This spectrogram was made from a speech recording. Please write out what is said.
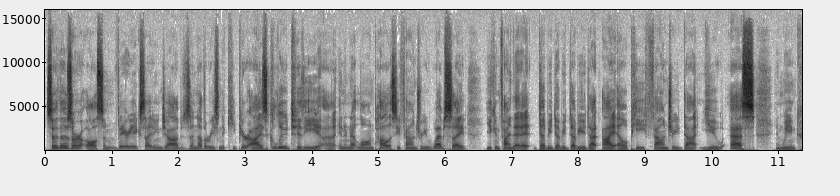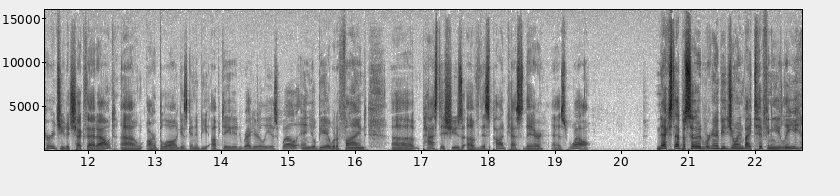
So those are all some very exciting jobs. Another reason to keep your eyes glued to the uh, Internet Law and Policy Foundry website. You can find that at www.ilpfoundry.us, and we encourage you to check that out. Uh, our blog is going to be updated regularly as well, and you'll be able to find uh, past issues of this podcast there as well. Next episode, we're going to be joined by Tiffany Li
